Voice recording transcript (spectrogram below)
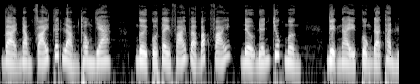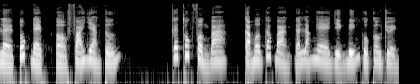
và Nam phái kết làm thông gia, người của Tây phái và Bắc phái đều đến chúc mừng. Việc này cũng đã thành lệ tốt đẹp ở phái Giang Tướng. Kết thúc phần 3. Cảm ơn các bạn đã lắng nghe diễn biến của câu chuyện.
